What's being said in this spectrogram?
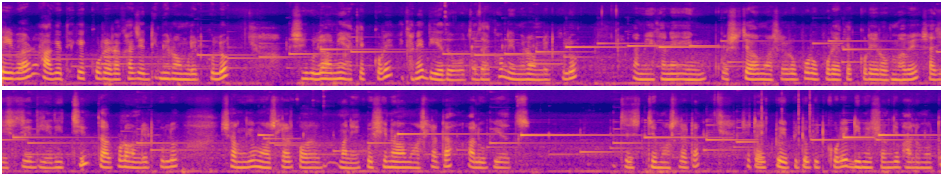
এইবার আগে থেকে করে রাখা যে ডিমের অমলেটগুলো, সেগুলো আমি এক এক করে এখানে দিয়ে দেবো। তো দেখো, ডিমের অমলেটগুলো আমি এখানে এই কষে যাওয়া মশলার ওপর ওপরে এক এক করে এরকমভাবে সাজিয়ে সাজিয়ে দিয়ে দিচ্ছি। তারপর অমলেটগুলো সঙ্গে মশলার মানে কষিয়ে নেওয়া মশলাটা, আলু, পেঁয়াজ যে মশলাটা, সেটা একটু এপিট ওপিট করে ডিমের সঙ্গে ভালো মতো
